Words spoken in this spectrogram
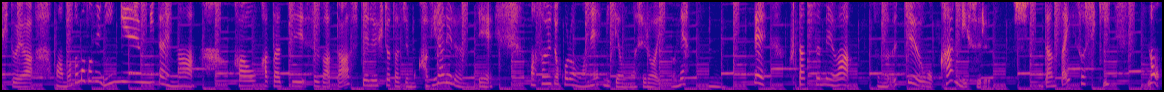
人や、まあもともとね、人間みたいな顔、形、姿してる人たちも限られるんで、まあそういうところもね、見て面白いよね。うん。で、二つ目は、その宇宙を管理する団体組織の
